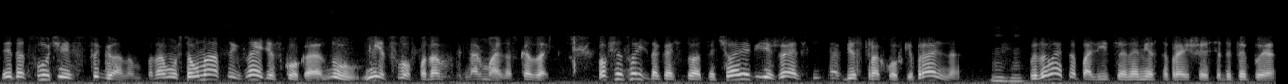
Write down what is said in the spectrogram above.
этот случай с цыганом, потому что у нас их, знаете, сколько? Ну, нет слов подобрать нормально сказать. В общем, смотрите, такая ситуация. Человек въезжает в себя без страховки, правильно? Мгм. Вызывается полиция на место происшествия, ДТП.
